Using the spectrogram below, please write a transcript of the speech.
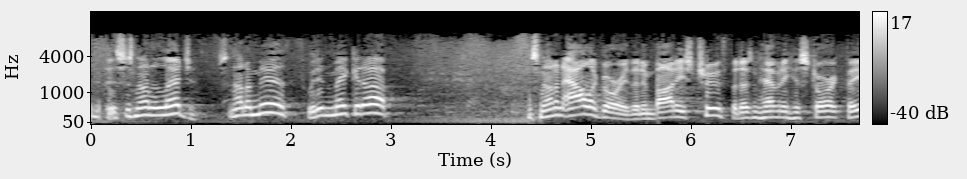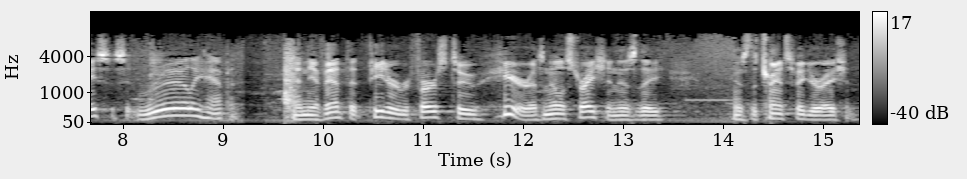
This is not a legend. It's not a myth. We didn't make it up. It's not an allegory that embodies truth but doesn't have any historic basis. It really happened. And the event that Peter refers to here as an illustration is the is the transfiguration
